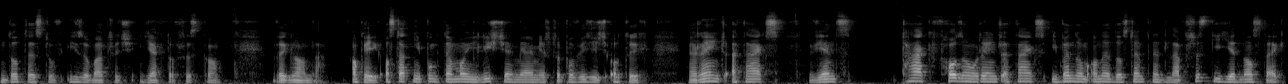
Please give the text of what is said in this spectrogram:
do testów i zobaczyć, jak to wszystko wygląda. Ok, ostatni punkt na mojej liście. Miałem jeszcze powiedzieć o tych range attacks, więc tak, wchodzą range attacks i będą one dostępne dla wszystkich jednostek,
